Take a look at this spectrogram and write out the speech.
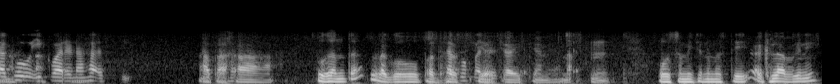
लघु इक्वर्णः अस्ति। अतः पुगन्त लघुपधस्य च इत्यनेन। बहु समीचीनमस्ति। अखिला भगिनी?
